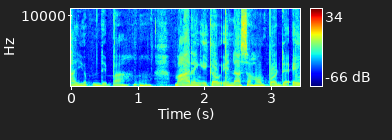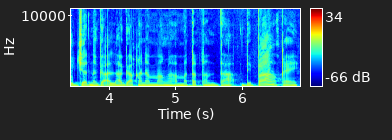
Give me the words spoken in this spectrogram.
hayop, 'di ba? Mm. Maaring ikaw ay nasa home for the aged, nag-aalaga ka ng mga matatanda, 'di ba? Okay.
